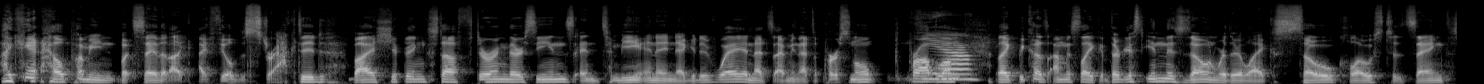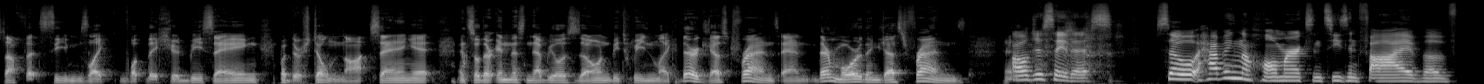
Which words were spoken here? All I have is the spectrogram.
I can't help, I mean, but say that like I feel distracted by shipping stuff during their scenes, and to me in a negative way. And that's, I mean, that's a personal problem Yeah. like because i'm just like they're just in this zone where they're like so close to saying stuff that seems like what they should be saying but they're still not saying it and so they're in this nebulous zone between like they're just friends and they're more than just friends I'll just say this. So having the hallmarks in season five of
